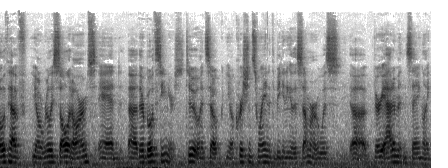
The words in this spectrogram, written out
both have you know really solid arms, and uh, they're both seniors too. And so you know Christian Swain at the beginning of the summer was uh, very adamant in saying like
